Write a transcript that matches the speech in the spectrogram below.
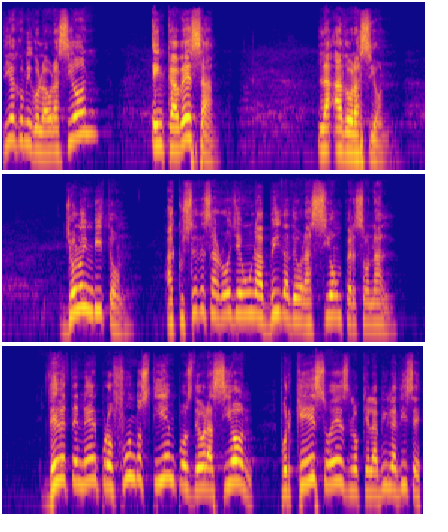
Diga conmigo, la oración encabeza la adoración. Yo lo invito a que usted desarrolle una vida de oración personal. Debe tener profundos tiempos de oración, porque eso es lo que la Biblia dice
